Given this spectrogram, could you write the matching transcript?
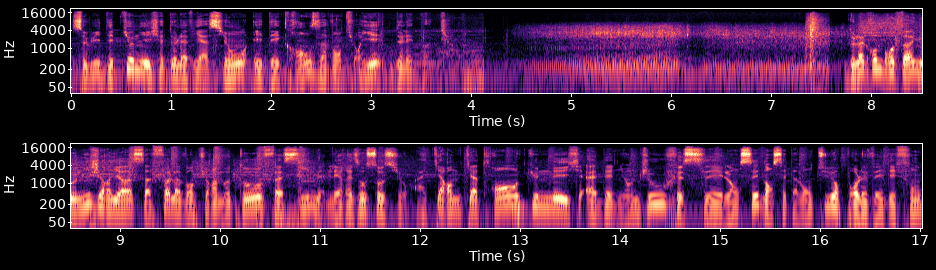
celui des pionniers de l'aviation et des grands aventuriers de l'époque. De la Grande-Bretagne au Nigeria, sa folle aventure à moto fascine les réseaux sociaux. À 44 ans, Kunle Adenyanju s'est lancé dans cette aventure pour lever des fonds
